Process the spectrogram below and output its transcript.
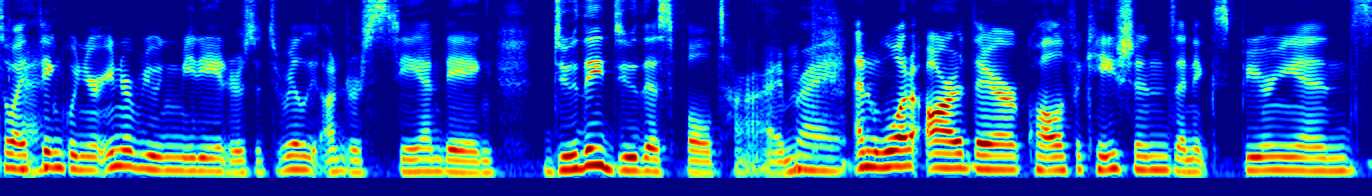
So I think when you're interviewing mediators, it's really understanding do they do this full time? Right. And what are their qualifications and experience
